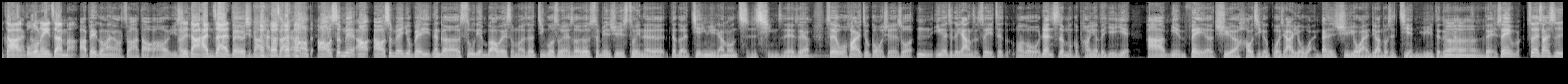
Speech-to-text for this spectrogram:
打国共内战嘛，然后被共产党抓到，然后于是去打韩战，对，又去打韩战，然后 然后顺便，然后然后顺便又被那个苏联不知道为什么，就经过苏联的时候，又顺便去苏联的那个监狱当中执勤之类，所以所以我后来就跟我学生说，嗯，因为这个样子，所以这个那个我认识的某个朋友的爷爷。他免费的去了好几个国家游玩，但是去游玩的地方都是监狱，这个样子。对，所以所以算是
